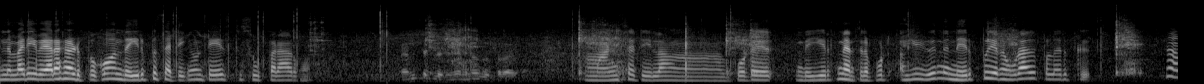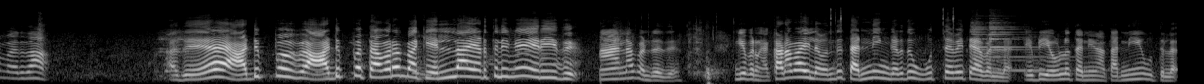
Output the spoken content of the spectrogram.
இந்த மாதிரி விறகு அடுப்புக்கும் இந்த இருப்பு சட்டிக்கும் டேஸ்ட்டு சூப்பராக இருக்கும். மண் சட்டிலாம் போட்டு இந்த இருட்டு நேரத்தில் போட்டு ஐயோ இந்த நெருப்பு என்ன விடாது போல இருக்கு. அந்த மாதிரி தான் அது அடுப்பை அடுப்பை தவிர பாக்கி எல்லா இடத்துலையுமே எரியுது. நான் என்ன பண்ணுறது இங்கே பாருங்க கணவாயில் வந்து தண்ணிங்கிறது ஊற்றவே தேவையில்ல. எப்படி எவ்வளோ தண்ணி? நான் தண்ணியே ஊற்றலை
